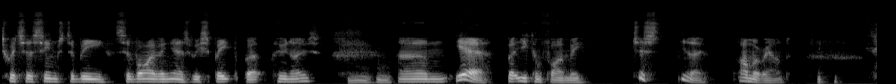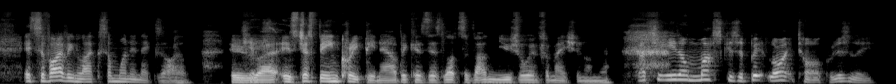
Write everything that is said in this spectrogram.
Twitter seems to be surviving as we speak, but who knows? Mhm. Um, yeah, but you can find me. Just you know, I'm around. It's surviving like someone in exile who Yes. uh, is just being creepy now because there's lots of unusual information on there. Actually, Elon Musk is a bit like Tarquin, isn't he?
